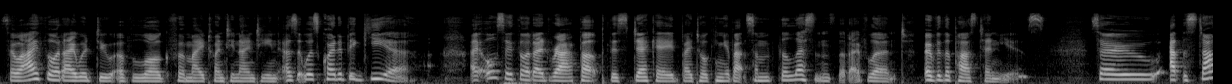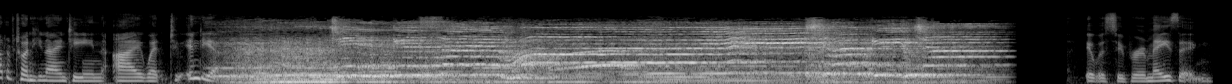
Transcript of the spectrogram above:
So I thought I would do a vlog for my 2019 as it was quite a big year. I also thought I'd wrap up this decade by talking about some of the lessons that I've learnt over the past 10 years. So at the start of 2019, I went to India. It was super amazing.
